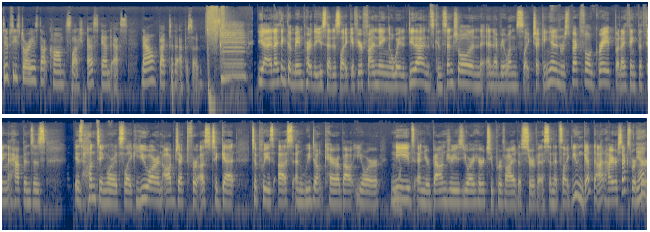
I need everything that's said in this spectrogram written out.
Dipseastories.com slash S and S. Now back to the episode. Yeah, and I think the main part that you said is like if you're finding a way to do that and it's consensual and and everyone's like checking in and respectful, great. But I think the thing that happens is is hunting where it's like you are an object for us to get to please us and we don't care about your needs and your boundaries. You are here to provide a service. And it's like you can get that hire a sex worker. Yeah,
